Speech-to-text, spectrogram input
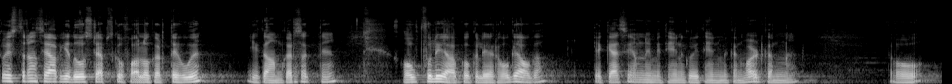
तो इस तरह से आप ये दो स्टेप्स को फॉलो करते हुए ये काम कर सकते हैं। होपफुली आपको क्लियर हो गया होगा कि कैसे हमने मिथेन को इथेन में कन्वर्ट करना है। तो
